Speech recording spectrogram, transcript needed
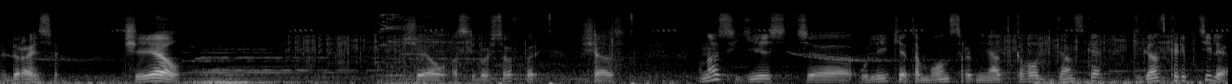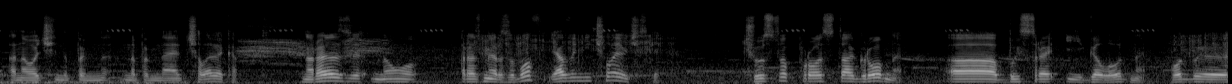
Выбирайся. Чел. Чел, а с тобой все в порядке? Сейчас. У нас есть э, улики, это монстр. Меня атаковала гигантская, гигантская рептилия. Она очень напомина- напоминает человека. Но разве, но размер зубов явно не человеческий. Чувство просто огромное. А, быстро и голодное. Вот бы,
